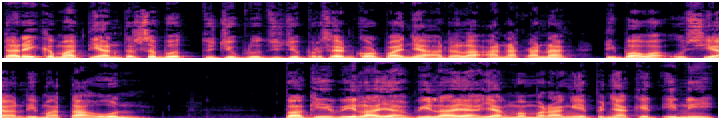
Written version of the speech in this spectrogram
Dari kematian tersebut, 77 persen korbannya adalah anak-anak di bawah usia 5 tahun. Bagi wilayah-wilayah yang memerangi penyakit ini,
